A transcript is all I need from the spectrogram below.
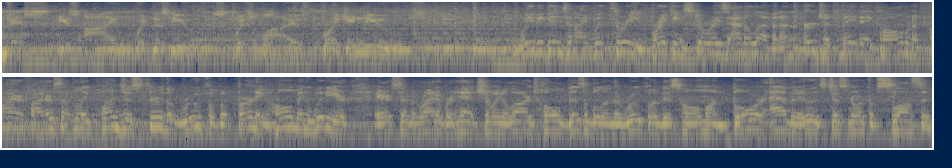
This is Eyewitness News with live breaking news. We begin tonight with three breaking stories at 11. An urgent mayday call when a firefighter suddenly plunges through the roof of a burning home in Whittier. Air 7 right overhead showing a large hole visible in the roof of this home on Boer Avenue. It's just north of Slauson.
